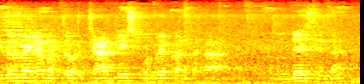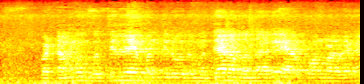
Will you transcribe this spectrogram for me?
ಇದ್ರ ಮೇಲೆ ಮತ್ತು ಚಾರ್ಜ್ ಲೀಸ್ಟ್ ಕೊಡಬೇಕು ಅಂತಹ ಒಂದು ಉದ್ದೇಶದಿಂದ. ಬಟ್ ನಮಗೂ ಗೊತ್ತಿಲ್ಲದೆ ಬಂದಿರುವುದು ಮಧ್ಯಾಹ್ನ ಬಂದಾಗ ಯಾರು ಫೋನ್ ಮಾಡಿದಾಗ,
